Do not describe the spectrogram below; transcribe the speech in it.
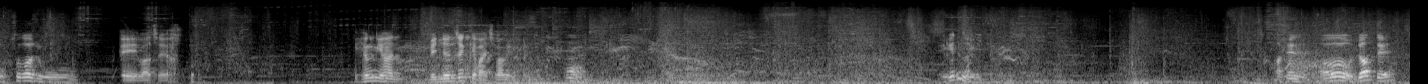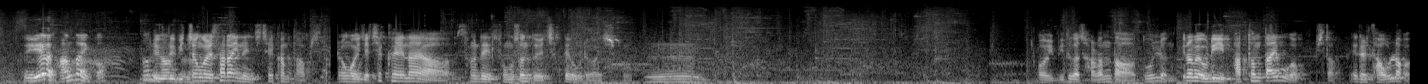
없어가지고 네 맞아요. 형님 한 몇 년 전께 마지막일걸요. 어 되겠나 이거 아 되네 어 어디 왔대? 얘가 잘한다니까 우리 우리 밑정글 살아있는지 체크하면 다 합시다. 이런 거 이제 체크해놔야 상대 동선도 예측되고 그래가지고. 음 어, 이 미드가 잘한다. 또 올렸네. 이러면 우리 바텀 다이브 가봅시다. 애들 다 올라가.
